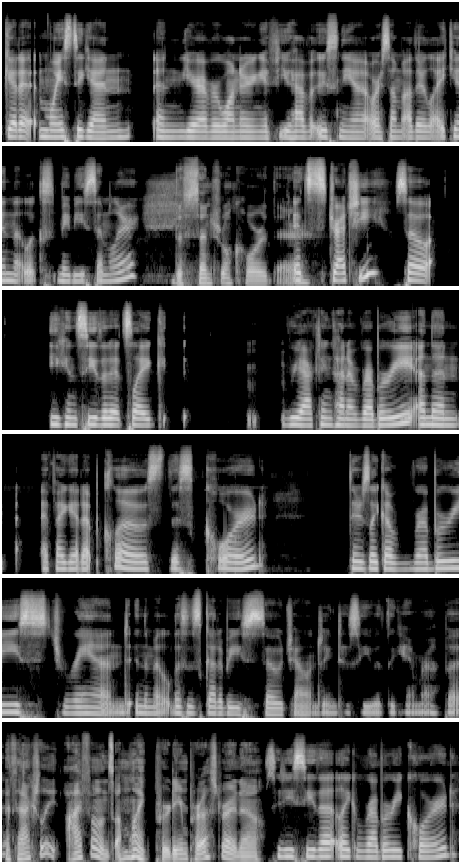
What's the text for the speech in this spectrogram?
get it moist again, and you're ever wondering if you have usnea or some other lichen that looks maybe similar, the central cord there it's stretchy. So you can see that it's like reacting kind of rubbery. And then if I get up close, this cord, there's like a rubbery strand in the middle. This has got to be so challenging to see with the camera. But it's actually iphones i'm like pretty impressed right now so do you see that like rubbery cord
